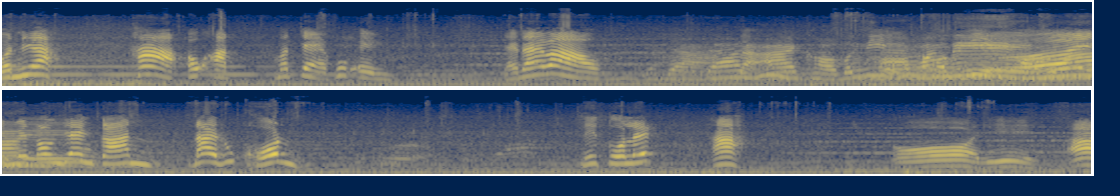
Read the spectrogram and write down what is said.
วันเนี้ยข้าเอาอัดมาแจกพวกเองอยากได้เปล่าแต่อายขอบ้างดิขอบ้างดิเฮ้ยไม่ต้องแย่งกันได้ทุกคน นี่ตัวเล็ก อะ โอ้ดีอะ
